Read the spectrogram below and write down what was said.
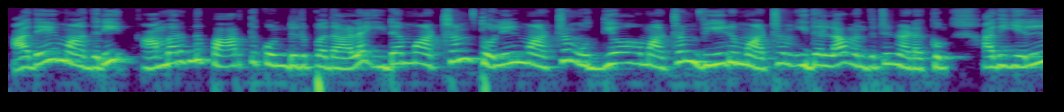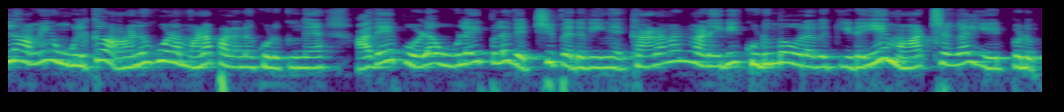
அதே மாதிரி அமர்ந்து பார்த்து கொண்டிருப்பதால இடமாற்றம் தொழில் மாற்றம் உத்தியோக மாற்றம் வீடு மாற்றம் இதெல்லாம் வந்துட்டு நடக்கும். அது எல்லாமே உங்களுக்கு அனுகூலமான பலனை கொடுக்குங்க. அதே போல் உழைப்பில் வெற்றி பெறுவீங்க. கணவன் மனைவி குடும்ப உறவுக்கு இடையே மாற்றங்கள் ஏற்படும்.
